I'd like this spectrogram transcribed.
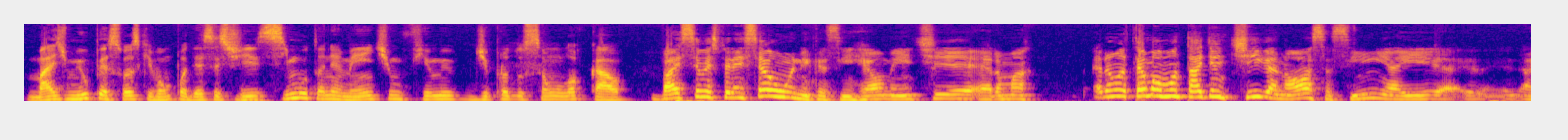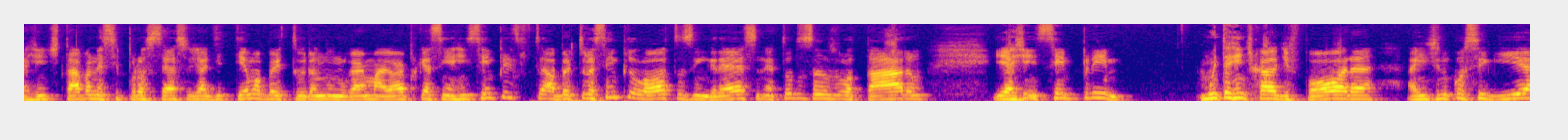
mais de mil pessoas que vão poder assistir simultaneamente um filme de produção local? vai ser uma experiência única, assim, realmente era uma era até uma vontade antiga nossa, assim, aí eh, a gente estava nesse processo já de ter uma abertura num lugar maior, porque assim, a gente sempre, a abertura sempre lota os ingressos, né, todos os anos lotaram, e a gente sempre, muita gente ficava de fora, a gente não conseguia,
